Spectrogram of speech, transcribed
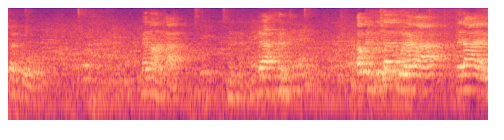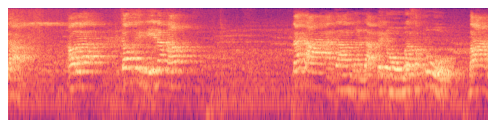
ช่วยครูแน่นอนค่ะเดี๋ยวต้องเป็นผู้ช่วยครูนะคะไม่ได้เลยค่ะ เอาละเจ้าสิ่งนี้นะครับ หน้าตาอาจจะเหมือนกับเปน โนเมื่อสักครู่บ้าง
